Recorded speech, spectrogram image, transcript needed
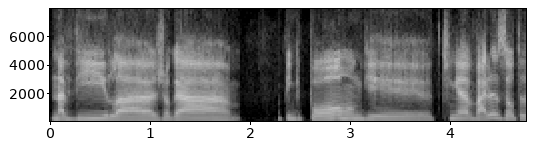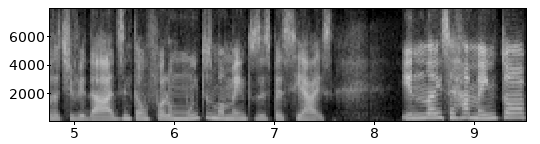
na vila, jogar ping-pong, tinha várias outras atividades, então foram muitos momentos especiais. E no encerramento, a,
